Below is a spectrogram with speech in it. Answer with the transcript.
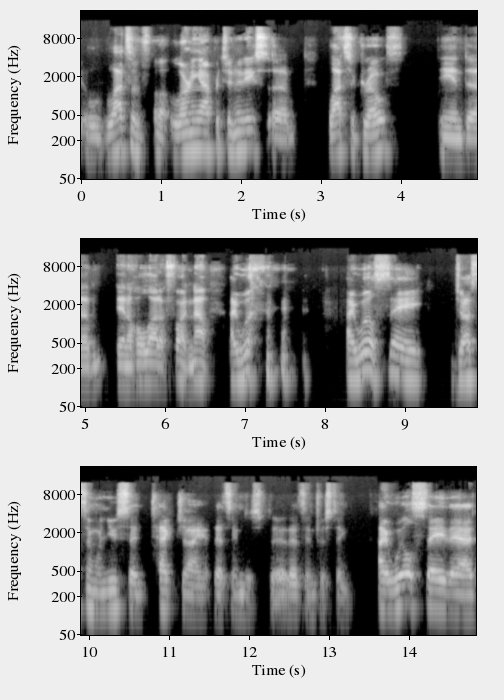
lots of learning opportunities lots of growth and um, and a whole lot of fun. Now, I will I will say, Justin, when you said tech giant, that's interesting. That's interesting. I will say that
